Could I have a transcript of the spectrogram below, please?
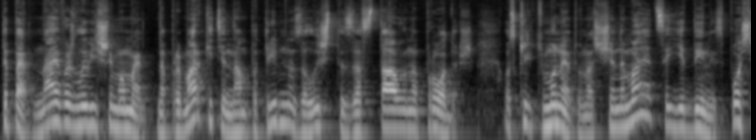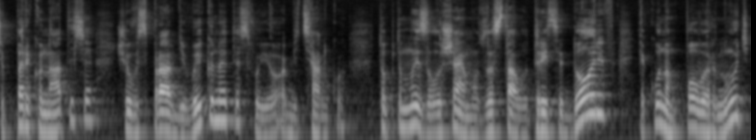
Тепер найважливіший момент. На примаркеті нам потрібно залишити заставу на продаж. Оскільки монет у нас ще немає, це єдиний спосіб переконатися, що ви справді виконаєте свою обіцянку. Тобто ми залишаємо заставу 30 доларів, яку нам повернуть,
